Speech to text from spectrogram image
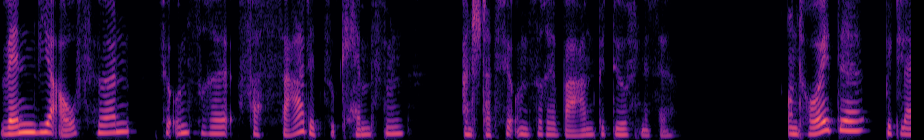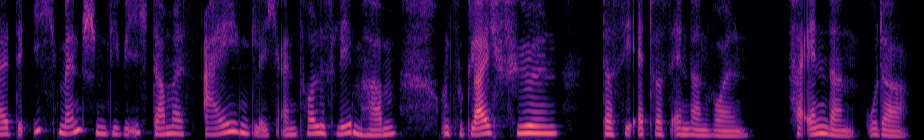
wenn wir aufhören, für unsere Fassade zu kämpfen, anstatt für unsere wahren Bedürfnisse. Und heute begleite ich Menschen, die wie ich damals eigentlich ein tolles Leben haben und zugleich fühlen, dass sie etwas ändern wollen, verändern oder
